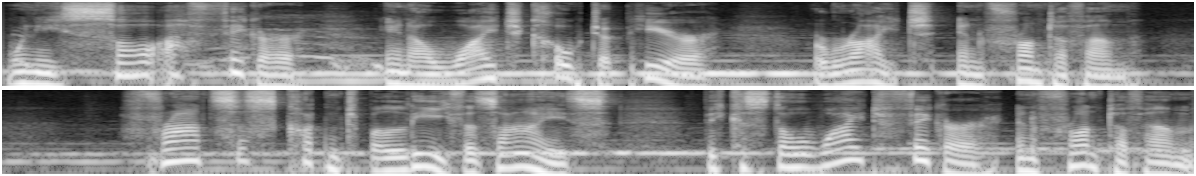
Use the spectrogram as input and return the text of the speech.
when he saw a figure in a white coat appear right in front of him. Francis couldn't believe his eyes because the white figure in front of him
